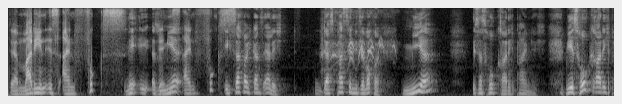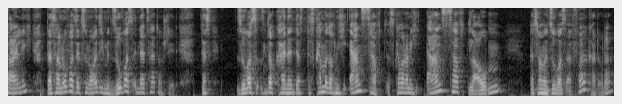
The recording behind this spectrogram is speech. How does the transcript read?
Der Martin ist ein Fuchs. Nee, also Der mir. Ist ein Fuchs. Ich sag euch ganz ehrlich, das passt in diese Woche. Mir ist das hochgradig peinlich. Mir ist hochgradig peinlich, dass Hannover 96 mit sowas in der Zeitung steht. Das, sowas sind doch keine, das, das kann man doch nicht ernsthaft, das kann man doch nicht ernsthaft glauben, dass man mit sowas Erfolg hat, oder?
